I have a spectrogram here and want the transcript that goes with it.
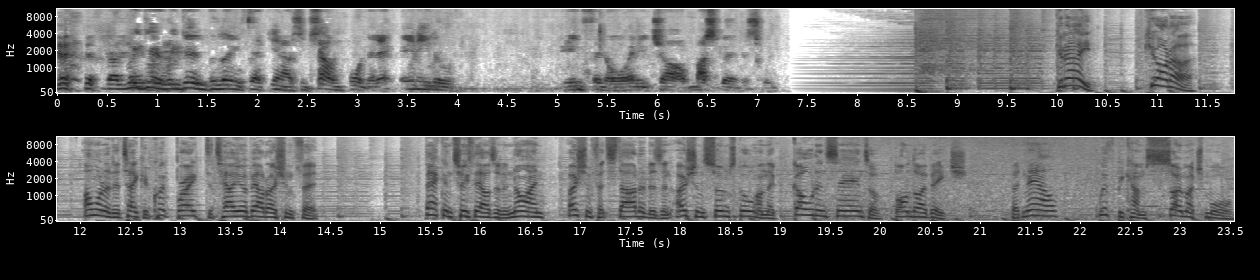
But we do, we do believe that you know it's so important that any little infant or any child must learn to swim. G'day, kia ora. I wanted to take a quick break to tell you about Ocean Fit. Back in 2009, Ocean Fit started as an ocean swim school on the golden sands of Bondi Beach. But now, we've become so much more.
